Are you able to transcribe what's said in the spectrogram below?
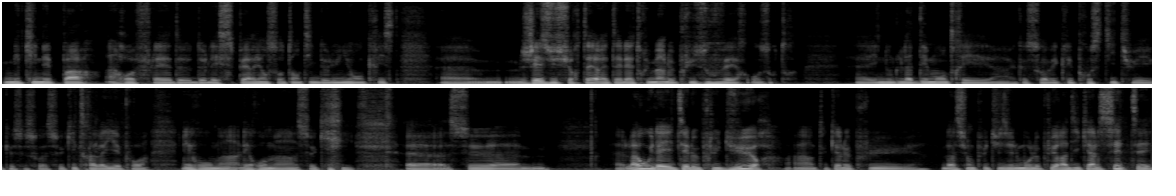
mais qui n'est pas un reflet de, l'expérience authentique de l'union en Christ. Jésus sur terre était l'être humain le plus ouvert aux autres. Il nous l'a démontré, hein, que ce soit avec les prostituées, que ce soit ceux qui travaillaient pour les Romains, les Romains ceux qui, ceux Là où il a été le plus dur, en tout cas le plus, là si on peut utiliser le mot le plus radical, c'était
